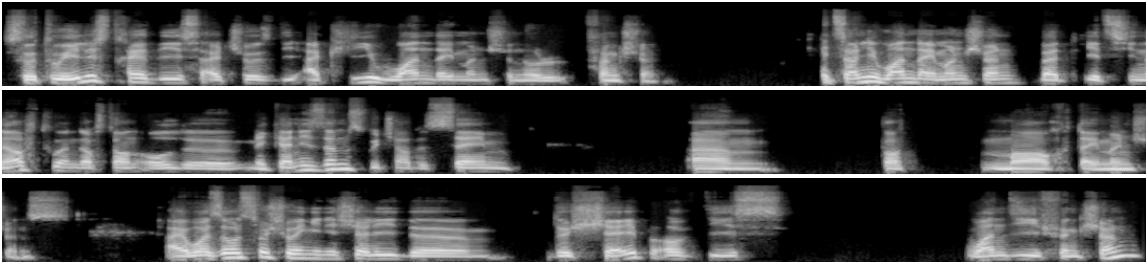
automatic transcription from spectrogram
So to illustrate this, I chose the Ackley one-dimensional function. It's only one dimension, but it's enough to understand all the mechanisms, which are the same um, for more dimensions. I was also showing initially the, the shape of this 1D function,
